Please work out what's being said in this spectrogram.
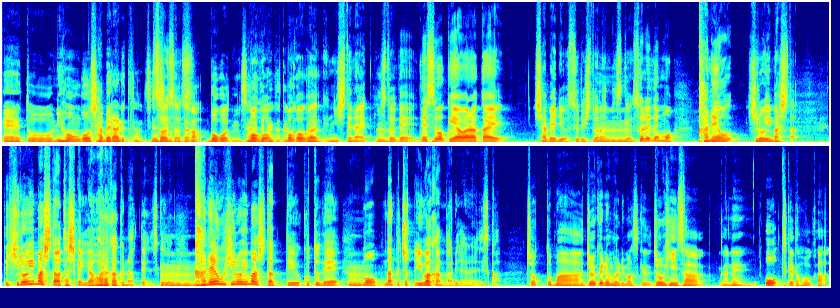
えー、と日本語を喋られてたんですねそですそうの方が。母語にされてない方が。母語にしてない人で,、ですごく柔らかい喋りをする人なんですけど、うんそれでも金を拾いました。で拾いましたは確かに柔らかくなってるんですけど、うん。金を拾いましたっていうことで、うん。もうなんかちょっと違和感があるじゃないですか。ちょっとまあ状況にもよりますけど上品さがね「を」つけた方が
